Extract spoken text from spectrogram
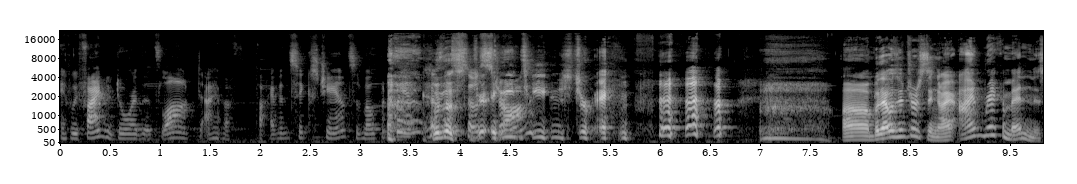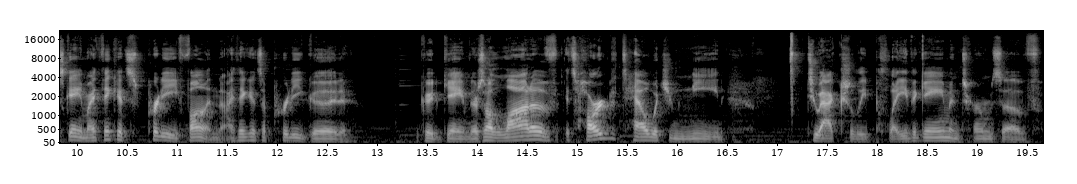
if we find a door that's locked, I have a five and six chance of opening it because with a so strong. 18 strength. Uh, but that was interesting. I, I recommend this game. I think it's pretty fun. I think it's a pretty good good game. There's a lot of it's hard to tell what you need to actually play the game in terms of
